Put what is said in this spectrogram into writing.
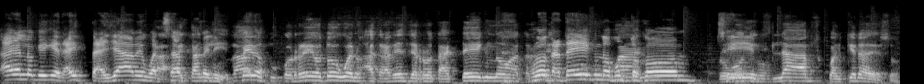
hagan lo que quieran. Ahí está, llame, WhatsApp, están feliz. datos, Pero tu correo, todo bueno, a través de Rotatecno, a través rotatecno.com. Sí, Robotics Labs, cualquiera de esos.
